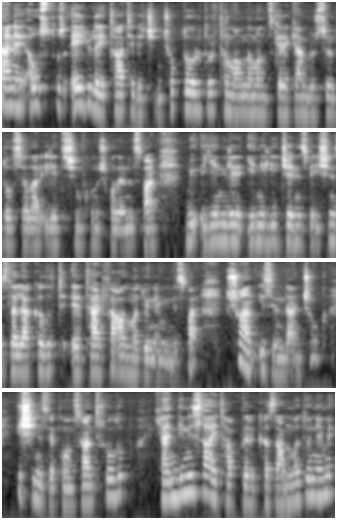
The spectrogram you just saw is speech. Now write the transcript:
Yani Ağustos, Eylül ayı tatil için çok doğrudur. Tamamlamanız gereken bir sürü dosyalar, iletişim konuşmalarınız var. Yenile, yenileyeceğiniz ve işinizle alakalı e, terfi alma döneminiz var. Şu an izinden çok işinize konsantre olup kendinize ait hakları kazanma dönemi.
